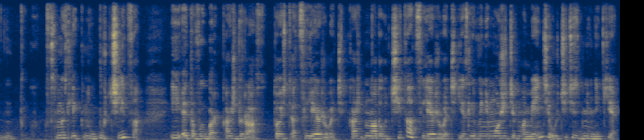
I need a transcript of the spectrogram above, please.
В смысле, ну, учиться, и это выбор каждый раз. То есть отслеживать. Надо учиться отслеживать. Если вы не можете в моменте, учитесь в дневнике.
